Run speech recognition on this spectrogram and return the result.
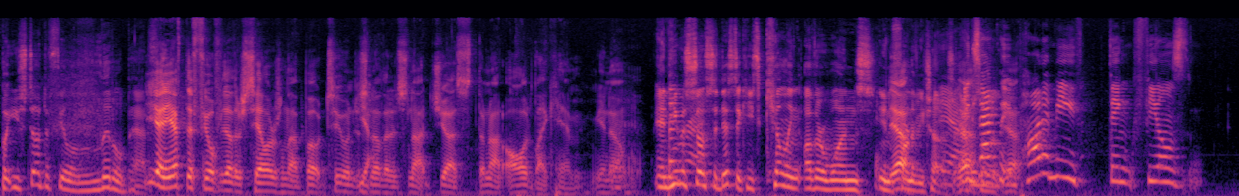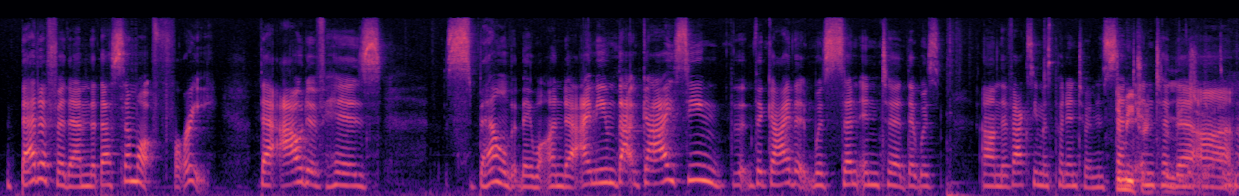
But you still have to feel a little bad. Yeah, you have to feel for the other sailors on that boat too, and just Yeah. know that it's not just they're not all like him. You know. And he was so sadistic, he's killing other ones in Yeah. front of each other. Yeah. absolutely. Exactly. yeah. Part of me think feels better for them that they're somewhat free. They're out of his spell that they were under. I mean, that guy seeing the, the guy that was sent into that was um, the vaccine was put into him and sent Dimitri. into the um,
